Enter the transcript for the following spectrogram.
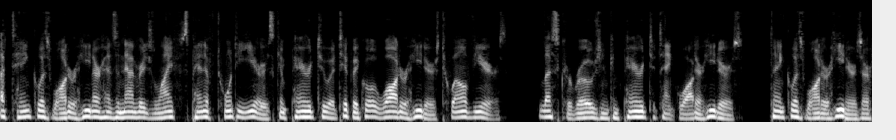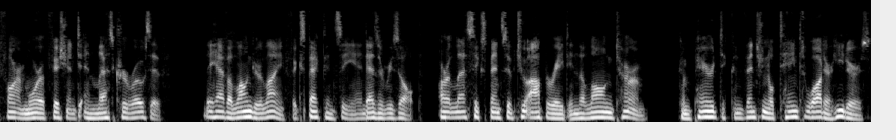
A tankless water heater has an average lifespan of 20 years compared to a typical water heater's 12 years. Less corrosion compared to tank water heaters. Tankless water heaters are far more efficient and less corrosive. They have a longer life expectancy and as a result, are less expensive to operate in the long term. Compared to conventional tanked water heaters,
